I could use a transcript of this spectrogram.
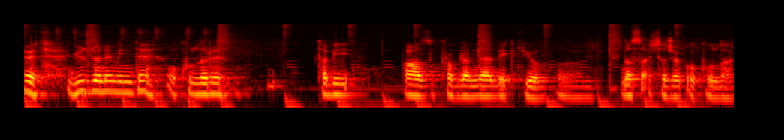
Evet, güz döneminde okulları tabi bazı problemler bekliyor. Ee, nasıl açılacak okullar?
